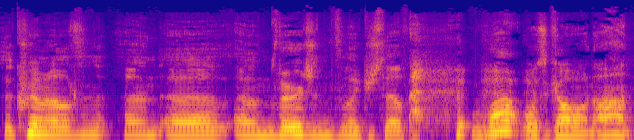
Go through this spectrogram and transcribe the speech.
the criminals, and and, uh, and virgins like yourself. what was going on?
